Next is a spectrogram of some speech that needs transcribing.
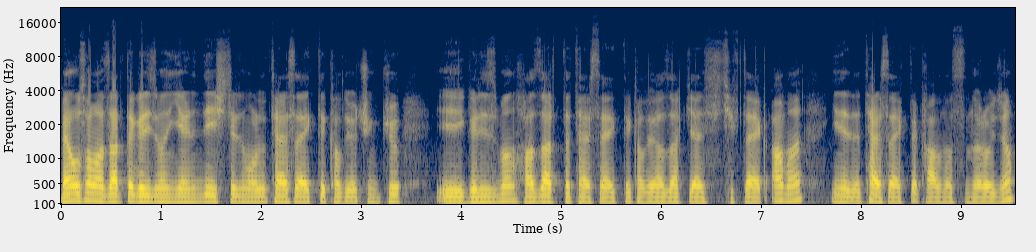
Ben olsam Hazard'la Griezmann'ın yerini değiştirdim. Orada ters ayakta kalıyor. Çünkü e, Griezmann Hazard ters ayakta kalıyor. Hazard gerçi çift ayak ama yine de ters ayakta kalmasınlar hocam.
